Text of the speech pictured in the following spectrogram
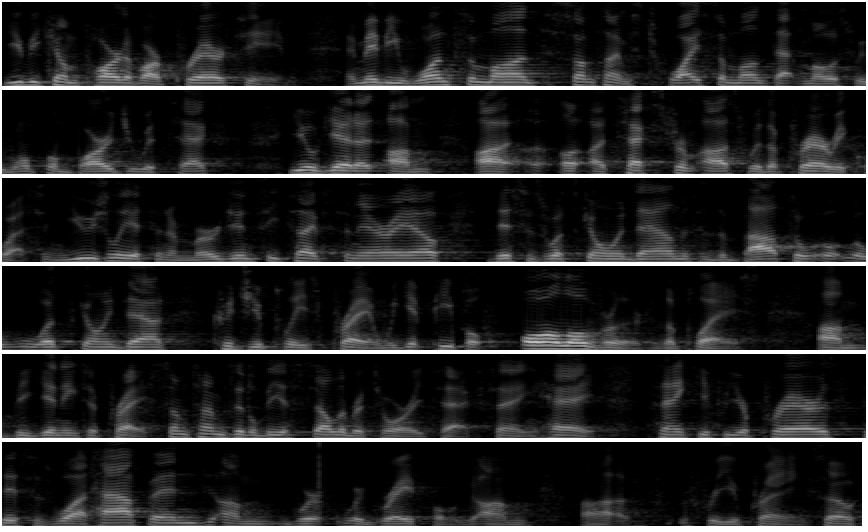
you become part of our prayer team and maybe once a month, sometimes twice a month at most, we won't bombard you with texts. You'll get a, um, a, a, text from us with a prayer request. And usually it's an emergency type scenario. This is what's going down. This is about to what's going down. Could you please pray? And we get people all over the place um, beginning to pray. Sometimes it'll be a celebratory text saying, hey, thank you for your prayers. This is what happened. Um, we're, we're, grateful um, uh, for you praying. So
